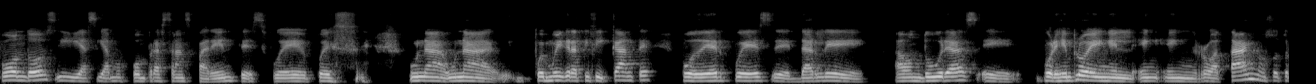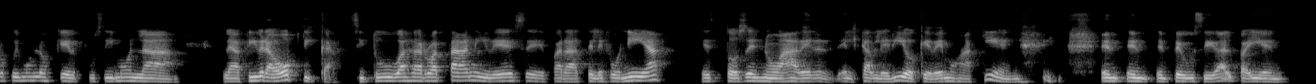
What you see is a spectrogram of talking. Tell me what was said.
fondos y hacíamos compras transparentes. Fue pues una, una, fue muy gratificante poder pues eh, darle a Honduras. Eh, por ejemplo, en, el, en, Roatán nosotros fuimos los que pusimos la, fibra óptica. Si tú vas a Roatán y ves eh, para telefonía, entonces no va a haber el cablerío que vemos aquí en, en, en Tegucigalpa y en,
